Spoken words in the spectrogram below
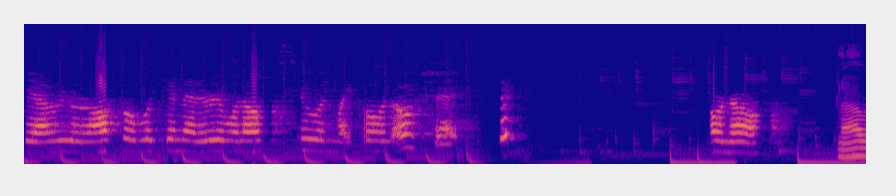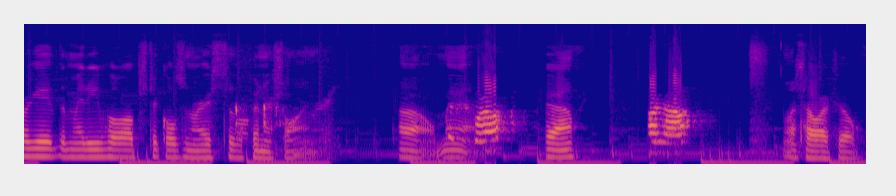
Yeah, we were also looking at everyone else too and like going, oh shit. oh no. Navigate the medieval obstacles and race to the finish line. Oh man. Yeah, Oh no. that's how I feel.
